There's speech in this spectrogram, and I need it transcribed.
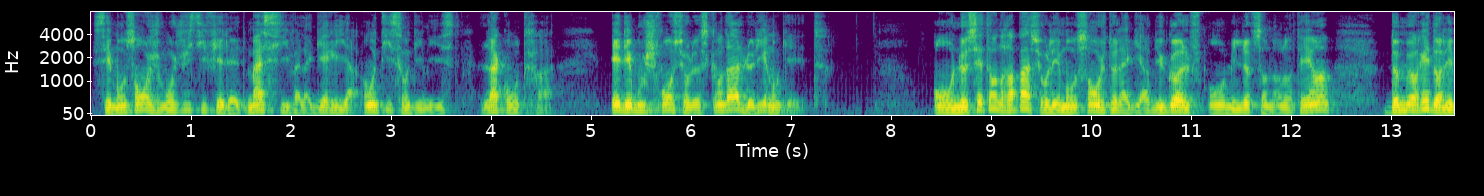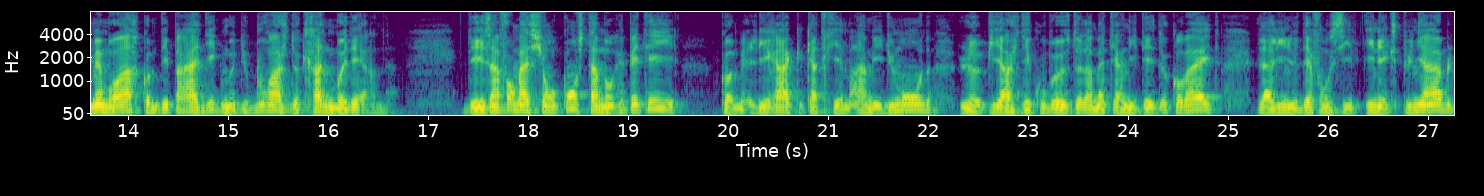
Ces mensonges vont justifier l'aide massive à la guérilla anti-sandiniste, la Contra, et déboucheront sur le scandale de l'Irangate. On ne s'étendra pas sur les mensonges de la guerre du Golfe en 1991 demeuraient dans les mémoires comme des paradigmes du bourrage de crâne moderne. Des informations constamment répétées, comme l'Irak quatrième armée du monde, le pillage des couveuses de la maternité de Koweït, la ligne défensive inexpugnable,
